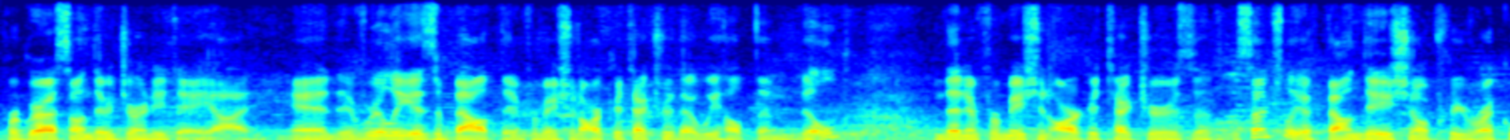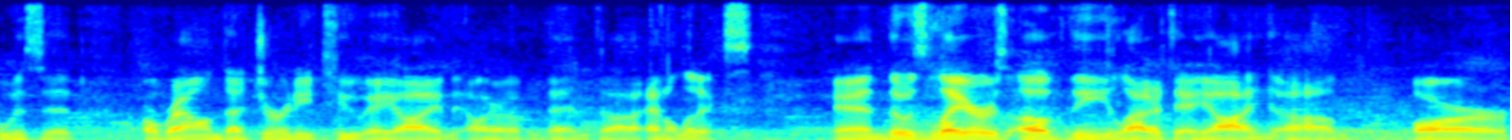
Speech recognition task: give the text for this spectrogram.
progress on their journey to AI. And it really is about the information architecture that we help them build. And that information architecture is a, essentially a foundational prerequisite around that journey to AI and, uh, and uh, analytics. And those layers of the ladder to AI um, are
